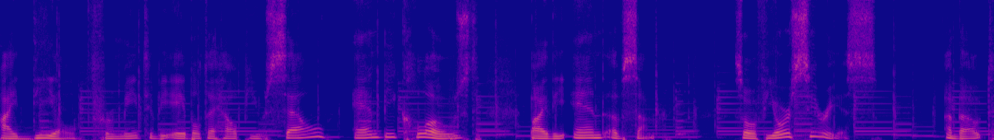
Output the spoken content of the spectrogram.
ideal for me to be able to help you sell and be closed by the end of summer. So if you're serious about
